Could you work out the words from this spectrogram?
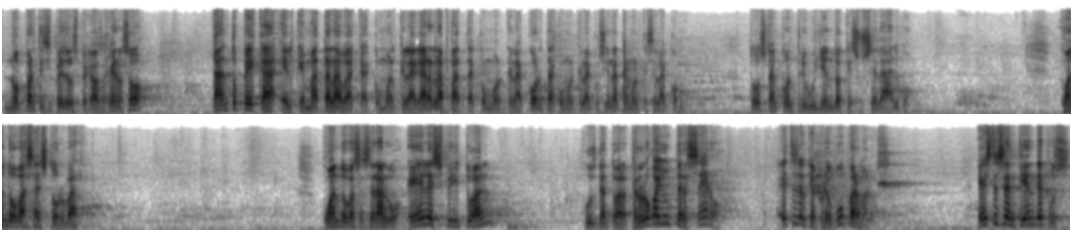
no participéis de los pecados ajenos. O, tanto peca el que mata a la vaca, como el que la agarra la pata, como el que la corta, como el que la cocina, como el que se la come. Todos están contribuyendo a que suceda algo. ¿Cuándo vas a estorbar? ¿Cuándo vas a hacer algo? El espiritual juzga toda la... Pero luego hay un tercero. Este es el que preocupa, hermanos. Este se entiende, pues,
